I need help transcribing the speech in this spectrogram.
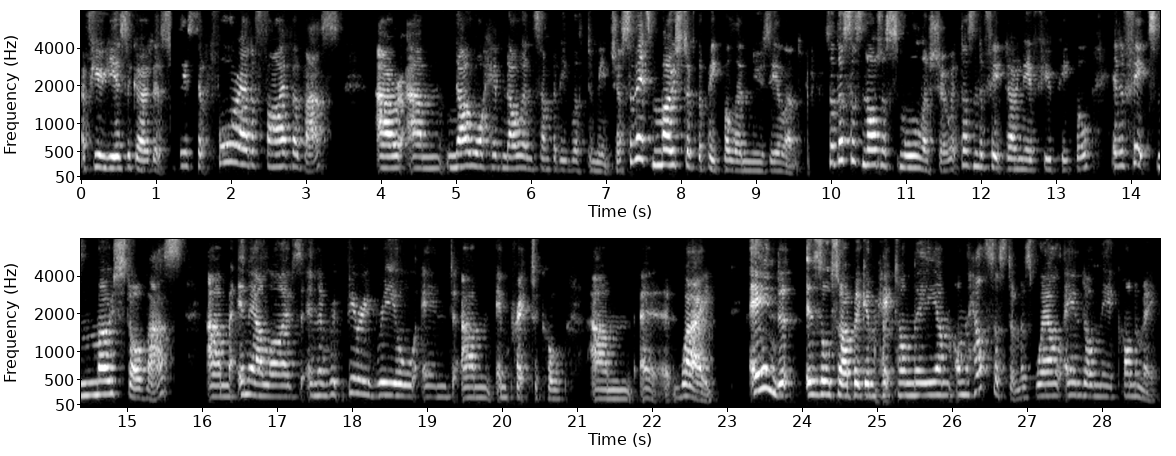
a few years ago that suggests that four out of five of us are um, know or have known somebody with dementia. So that's most of the people in New Zealand. So this is not a small issue. It doesn't affect only a few people. It affects most of us um, in our lives in a re very real and um, and practical um, uh, way. And it is also a big impact on the um, on the health system as well and on the economy.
